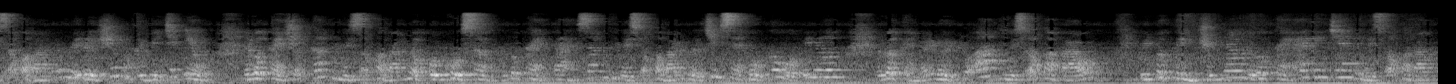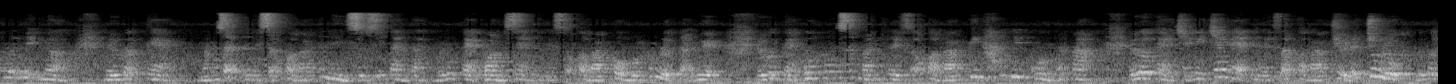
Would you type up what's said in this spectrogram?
sinh quả báo nó luyện đời trước mà phải bị chết yểu nếu bậc kẻ trộm cắp thì người sau quả báo được cuốn khổ sở. Nếu bậc kẻ tà sang thì người sau quả báo được chia sẻ bổ câu ở bên lương nếu bậc kẻ nói lời thô ác thì người sau quả báo quý bậc tình chúng nhau. Nếu bậc kẻ hai kinh trang thì người sau quả báo không lẫn miệng ngờ. Nếu bậc kẻ nóng giận thì người sau quả báo thân hình sự sĩ tàn tật. Nếu bậc kẻ bòn sẻ thì người sau quả báo khổ muốn không được đại nguyện. Nếu bậc kẻ buông không săn bắn thì người sau quả báo kinh hãi điên cuồng mất mạng. Nếu bậc kẻ tránh bị cha mẹ thì người sau quả báo trời đất chu lục. Nếu bậc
